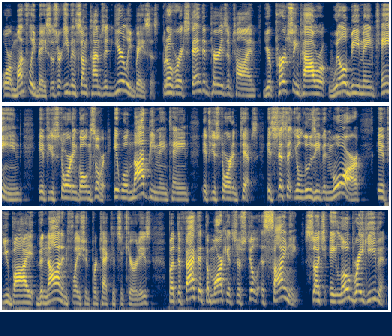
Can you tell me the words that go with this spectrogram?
or a monthly basis or even sometimes a yearly basis, but over extended periods of time, your purchasing power will be maintained if you store it in gold and silver. It will not be maintained if you store it in tips. It's just that you'll lose even more if you buy the non inflation protected securities. But the fact that the markets are still assigning such a low break even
